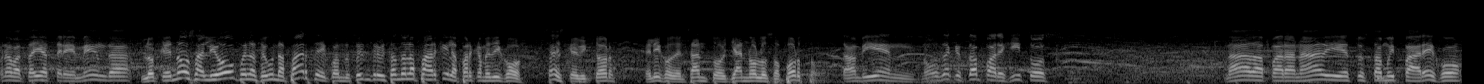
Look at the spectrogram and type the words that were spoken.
Una batalla tremenda. Lo que no salió fue la segunda parte, cuando estoy entrevistando a la parca y la parca me dijo, ¿sabes qué, Víctor? El Hijo del Santo ya no lo soporto. También, no o sea que están parejitos. Nada para nadie, esto está muy parejo.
